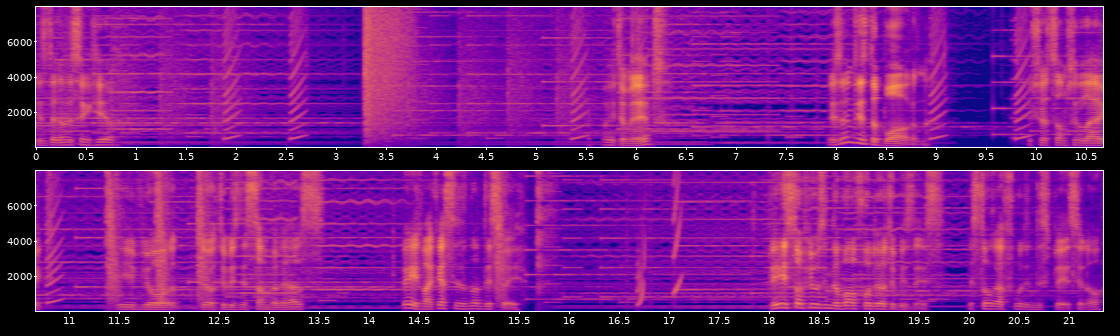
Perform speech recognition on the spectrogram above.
Is there anything here? Wait a minute. Isn't this the barn? You said something like, leave your dirty business somewhere else. Wait, my castle is not this way. Please stop using the barn for dirty business. They still have food in this place, you know?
